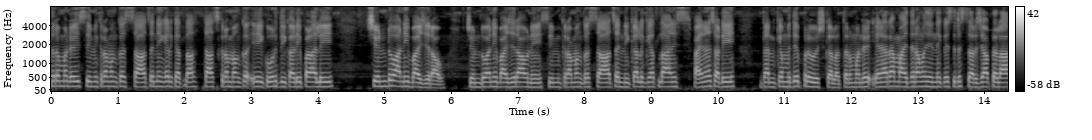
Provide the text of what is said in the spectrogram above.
तर मंडळी सेमी क्रमांक सहाचा निकाल घेतला. तास क्रमांक एकवरती गाडी पळाली. चेंडू आणि बाजीराव. चेंडू आणि बाजीरावने सेमी क्रमांक सहाचा निकाल घेतला आणि फायनलसाठी दणक्यामध्ये प्रवेश केला. तर मंडळी येणाऱ्या मैदानामध्ये नक्कीच सर्जा आपल्याला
